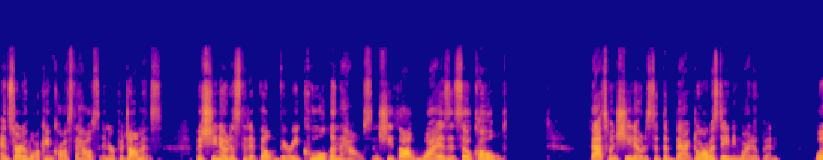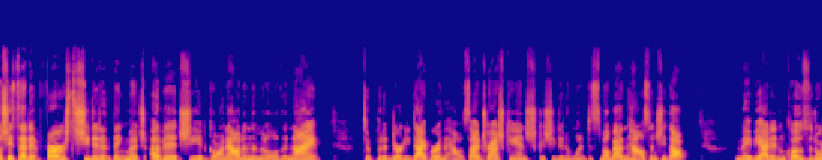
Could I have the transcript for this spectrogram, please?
and started walking across the house in her pajamas. But she noticed that it felt very cool in the house, and she thought, why is it so cold? That's when she noticed that the back door was standing wide open. Well, she said at first she didn't think much of it. She had gone out in the middle of the night to put a dirty diaper in the outside trash can because she didn't want it to smell bad in the house. And she thought, maybe I didn't close the door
